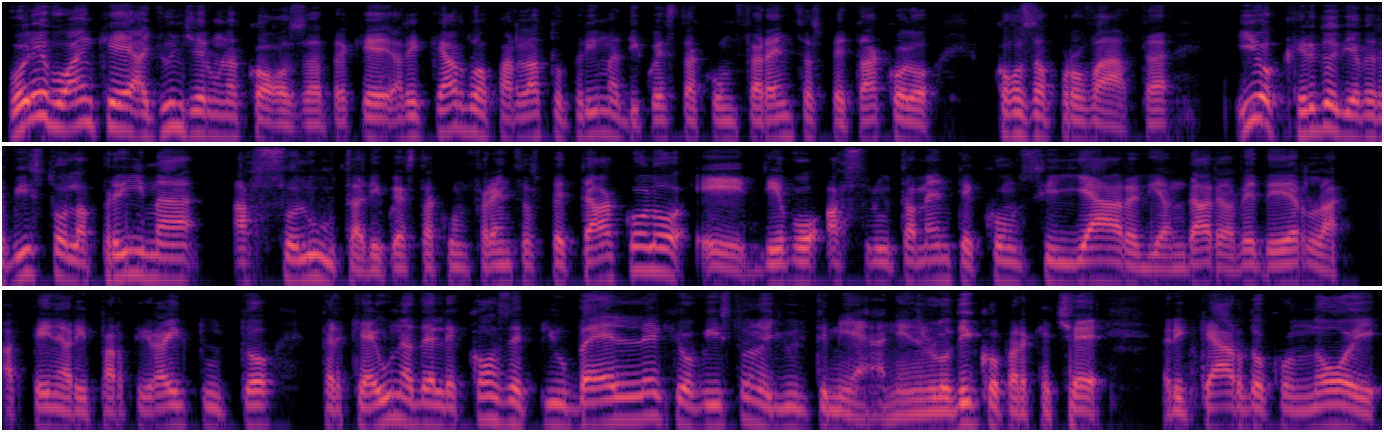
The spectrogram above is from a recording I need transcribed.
Volevo anche aggiungere una cosa, perché Riccardo ha parlato prima di questa conferenza spettacolo Cosa Provata. Io credo di aver visto la prima assoluta di questa conferenza spettacolo e devo assolutamente consigliare di andare a vederla appena ripartirà il tutto, perché è una delle cose più belle che ho visto negli ultimi anni. Non lo dico perché c'è Riccardo con noi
